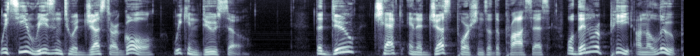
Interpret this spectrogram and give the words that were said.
we see reason to adjust our goal, we can do so. The do, check, and adjust portions of the process will then repeat on a loop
